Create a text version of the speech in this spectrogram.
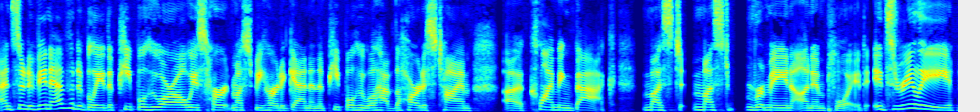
And sort of inevitably, the people who are always hurt must be hurt again, and the people who will have the hardest time uh, climbing back must must remain unemployed. It's really,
